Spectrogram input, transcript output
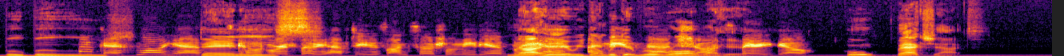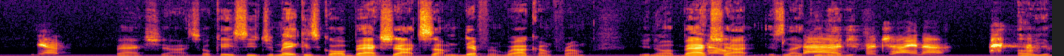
boo boos. Okay, well, yeah, Danny's. code words that we have to use on social media. But Not yeah, here, we don't. I We get real raw shots, right here. There you go. Who? Back shots. Yep. Back shots. Okay, see, Jamaicans call back shots something different. Where I come from, you know, a back No, shot is like you know, vagina, oh, you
